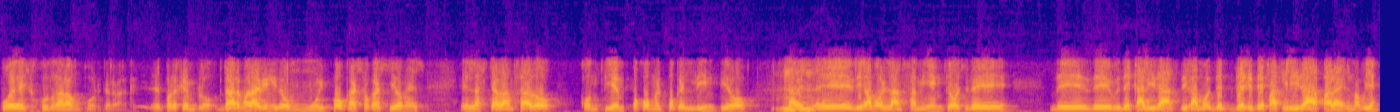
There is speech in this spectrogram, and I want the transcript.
puedes juzgar a un quarterback. Eh, por ejemplo, Darnold ha tenido muy pocas ocasiones en las que ha lanzado con tiempo, con el pocket limpio, ¿sabes? digamos, lanzamientos de, de, calidad, digamos, de, facilidad para él, ¿no? Bien,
